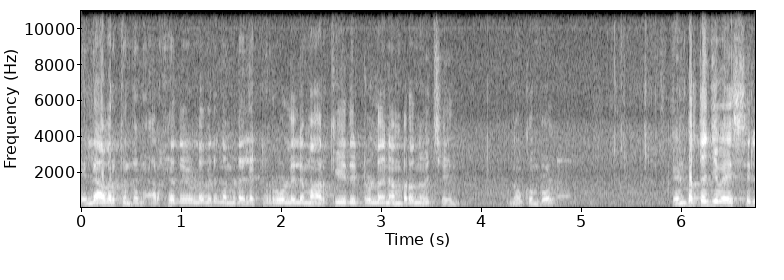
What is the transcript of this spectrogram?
എല്ലാവർക്കും തന്നെ അർഹതയുള്ളവർ നമ്മുടെ ഇലക്ടർ റോളിൽ മാർക്ക് ചെയ്തിട്ടുള്ള നമ്പർ എന്ന് വെച്ച് നോക്കുമ്പോൾ എൺപത്തഞ്ച് വയസ്സിൽ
